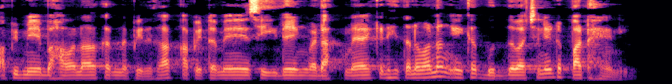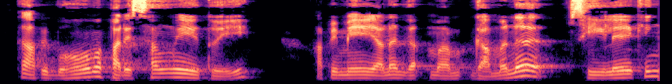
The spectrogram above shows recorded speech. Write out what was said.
අපි මේ භාවනා කරන පිරිසක් අපිට මේ සීලයෙන් වැඩක් නැහැ කියලා හිතනවා නම් ඒක බුද්ධ වචනයට පටහැනි. අපි බොහොම පරිස්සම් යුතුයි. අපි මේ යන ගමන සීලයකින්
